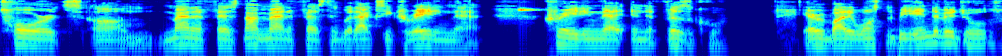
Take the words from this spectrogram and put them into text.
towards um, manifest, not manifesting, but actually creating that, creating that in the physical. Everybody wants to be individuals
